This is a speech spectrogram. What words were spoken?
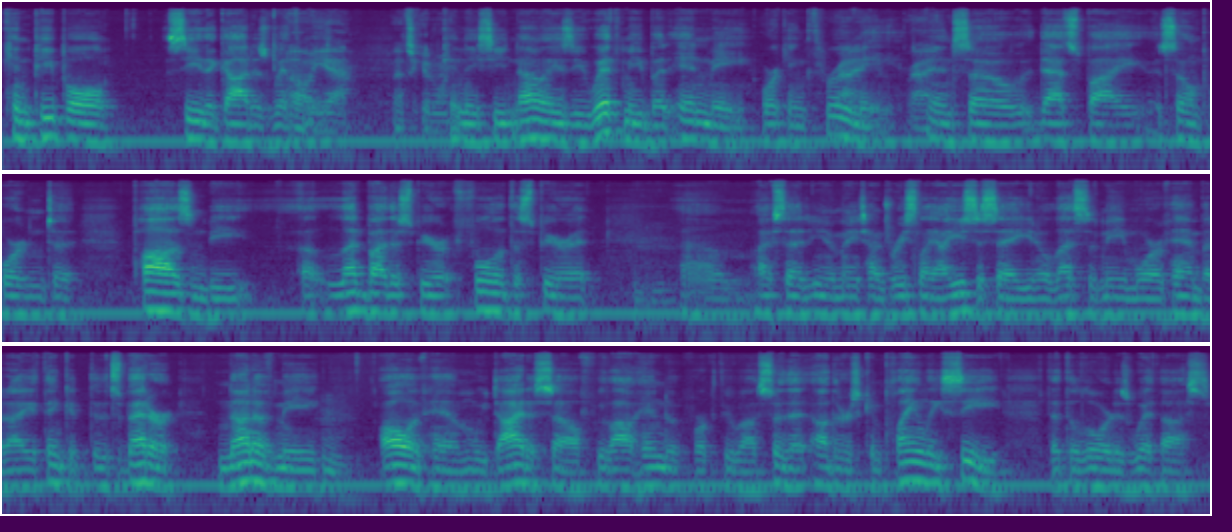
can people see that God is with oh me? yeah that's a good one Can they see not only is he with me, but in me, working through Right, me? right. And so that's why it's so important to pause and be uh, led by the Spirit, full of the Spirit. Mm-hmm. Um, I've said, you know, many times recently, I used to say, you know, less of me, more of Him, but I think it, it's better, none of me, Hmm. all of Him. We die to self, we allow Him to work through us so that others can plainly see that the Lord is with us.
